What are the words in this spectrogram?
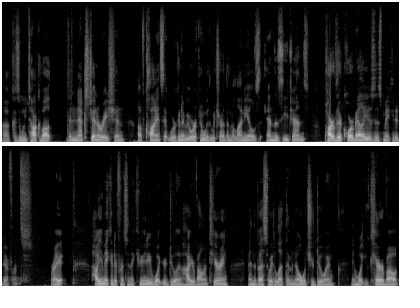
because uh, when we talk about the next generation of clients that we're going to be working with, which are the millennials and the Z-Gens, part of their core values is making a difference, right? how you make a difference in the community, what you're doing, how you're volunteering, and the best way to let them know what you're doing and what you care about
